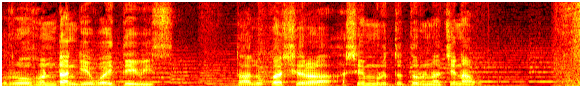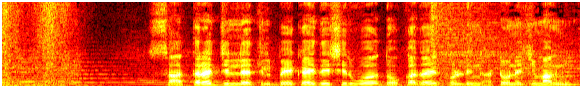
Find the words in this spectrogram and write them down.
रोहन डांगे वय तेवीस तालुका शिराळा असे मृत तरुणाचे नाव. सातारा जिल्ह्यातील बेकायदेशीर व धोकादायक होल्डिंग हटवण्याची मागणी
